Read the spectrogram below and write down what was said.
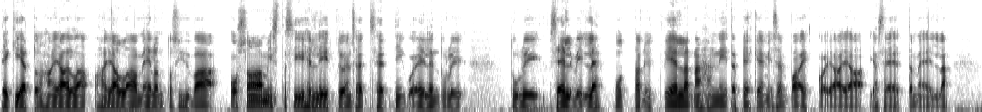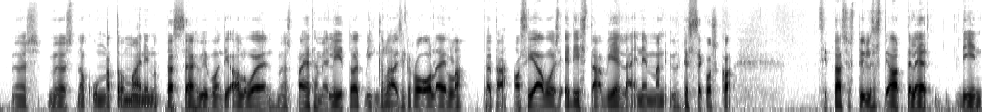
tekijät on hajalla, hajallaan, meillä on tosi hyvää osaamista siihen liittyen, se, se niin kuin eilen tuli tuli selville, mutta nyt vielä nähdään niitä tekemisen paikkoja ja, ja se, että meillä myös, myös no kunnat on maininnut tässä hyvinvointialueen, myös päijät liitto, että minkälaisilla rooleilla tätä asiaa voisi edistää vielä enemmän yhdessä, koska sitten taas jos tylsästi ajattelee, niin,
